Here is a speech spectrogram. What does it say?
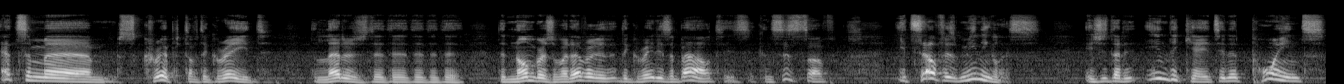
etzem um, script of the grade, the letters, the the, the, the, the, the numbers, whatever the grade is about, is consists of, itself is meaningless. It's just that it indicates and it points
